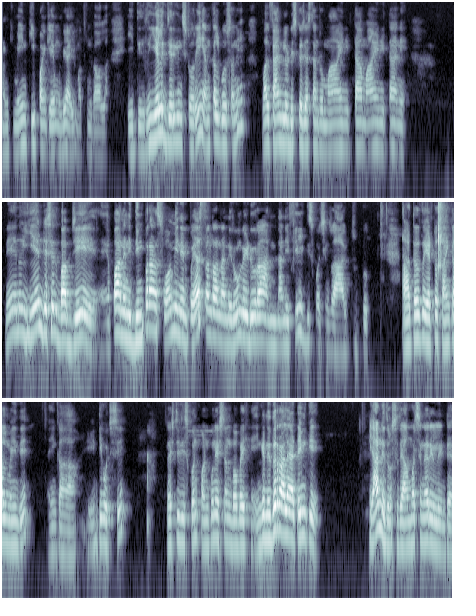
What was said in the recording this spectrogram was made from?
మనకి మెయిన్ కీ పాయింట్లు ఏముంది అవి మాత్రం కావాలా. ఇది రియల్ జరిగిన స్టోరీ వెనకాల కూర్చొని వాళ్ళ ఫ్యామిలీలో డిస్కస్ చేస్తాండ్రు మా ఆయన ఇట్టా మా ఆయన ఇట్టా అని. నేను ఏం చేసేది బాబ్జీ? ఎప్పా నన్ను దింపరా స్వామి నేను పోయేస్తాను రా నన్ను రూమ్ వేడురా అని దాన్ని ఫీల్ తీసుకొచ్చిండ్రు ఆ ట్రిప్ ఆ తర్వాత ఎట్టో సాయంకాలం అయింది. ఇంకా ఇంటికి వచ్చేసి రెస్ట్ తీసుకొని పనుకునేసినాను బాబాయ్. ఇంకా నిద్ర రాలే ఆ టైంకి యా నిద్ర వస్తుంది? ఆ అమ్మర్ సినారీలు వింటే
